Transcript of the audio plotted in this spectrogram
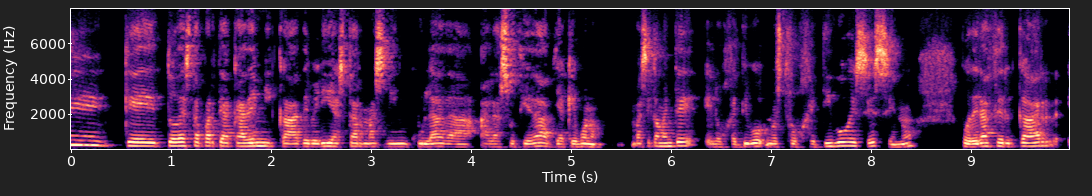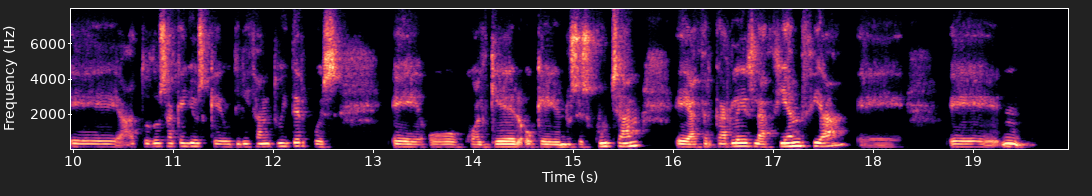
que toda esta parte académica debería estar más vinculada a la sociedad? Ya que, bueno, básicamente el objetivo, nuestro objetivo es ese, ¿no? Poder acercar eh, a todos aquellos que utilizan Twitter, pues, eh, o cualquier, o que nos escuchan, eh, acercarles la ciencia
